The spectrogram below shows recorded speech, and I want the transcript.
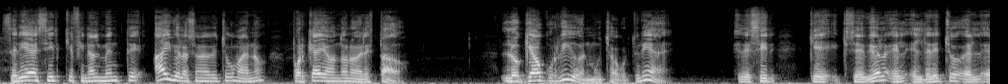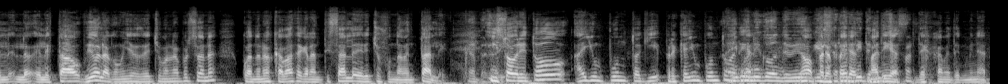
sería decir que finalmente hay violaciones de derechos humanos porque hay abandono del Estado. Lo que ha ocurrido en muchas oportunidades. Es decir, que se viola el, el derecho, el, el- el Estado viola, comillas, los derechos humanos de una persona cuando no es capaz de garantizarle derechos fundamentales. Pero y sobre todo, hay un punto aquí, pero es que hay un punto, Ahí, Matías. Donde no, que pero espera, Matías, terminar. Déjame terminar.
